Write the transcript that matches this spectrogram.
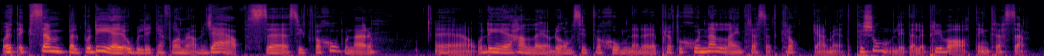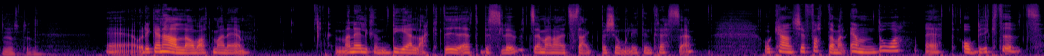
Och ett exempel på det är olika former av jävssituationer. Eh, och det handlar ju då om situationer där det professionella intresset krockar med ett personligt eller privat intresse. Det. Eh, och det kan handla om att man är, man är liksom delaktig i ett beslut, så man har ett starkt personligt intresse. Och kanske fattar man ändå ett objektivt,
